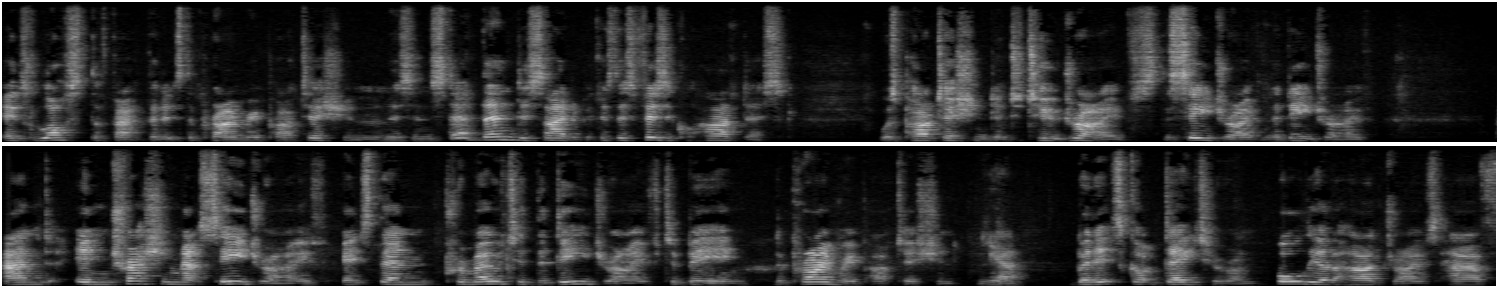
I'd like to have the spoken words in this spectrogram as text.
it's lost the fact that it's the primary partition and is instead then decided because this physical hard disk was partitioned into two drives, the C drive and the D drive. And in trashing that C drive, it's then promoted the D drive to being the primary partition, Yeah. but it's got data on. All the other hard drives have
